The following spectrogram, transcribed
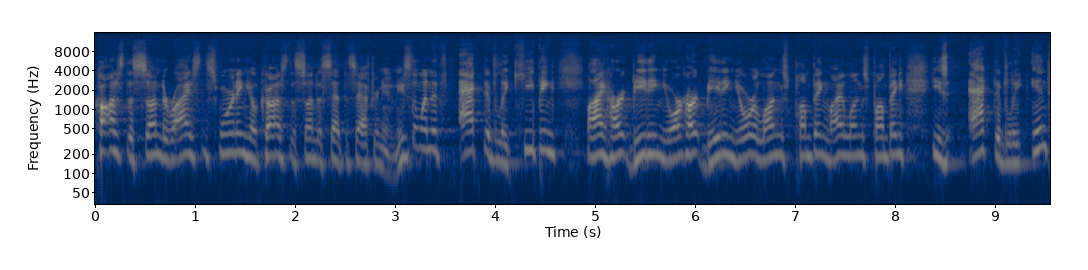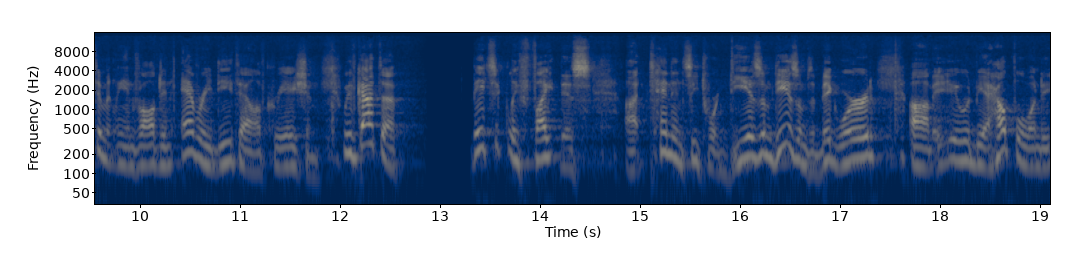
caused the sun to rise this morning. He'll cause the sun to set this afternoon. He's the one that's actively keeping my heart beating, your heart beating, your lungs pumping, my lungs pumping. He's actively, intimately involved in every detail of creation. We've got to basically fight this uh, tendency toward deism. Deism's a big word. Um, it, it, would be a helpful one to,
